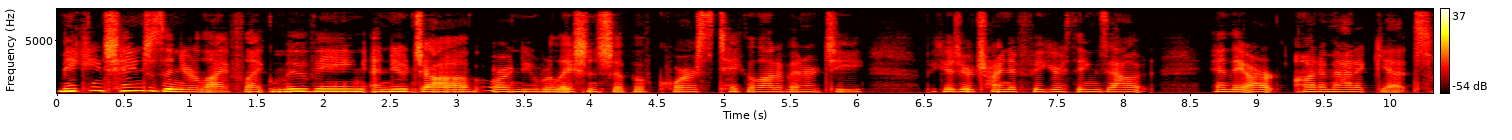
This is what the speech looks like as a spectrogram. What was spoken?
Making changes in your life, like moving, a new job, or a new relationship, of course, take a lot of energy because you're trying to figure things out and they aren't automatic yet.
